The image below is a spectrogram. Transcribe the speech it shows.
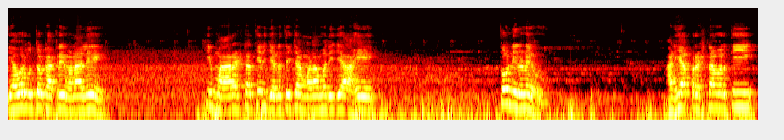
यावर उद्धव ठाकरे म्हणाले की महाराष्ट्रातील जनतेच्या मनामध्ये जे आहे तो निर्णय होईल. आणि ह्या प्रश्नावरती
